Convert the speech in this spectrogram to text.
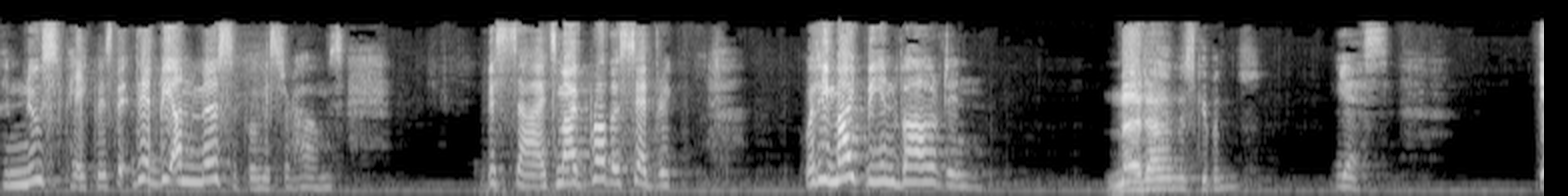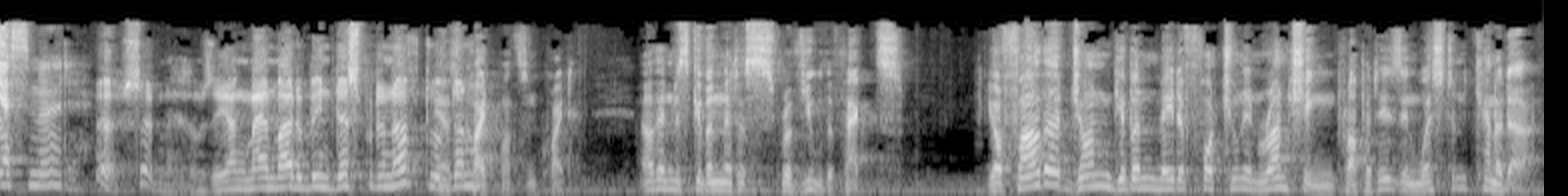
The newspapers, they- they'd be unmerciful, Mr. Holmes. Besides, my brother Cedric, well, he might be involved in, Murder, Miss Gibbons? yes. Yes, murder. Yes, certainly, Holmes. The young man might have been desperate enough to have done. Yes, done. quite, Watson, quite. Now then, Miss Gibbon, let us review the facts. Your father, John Gibbon, made a fortune in ranching properties in western Canada.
